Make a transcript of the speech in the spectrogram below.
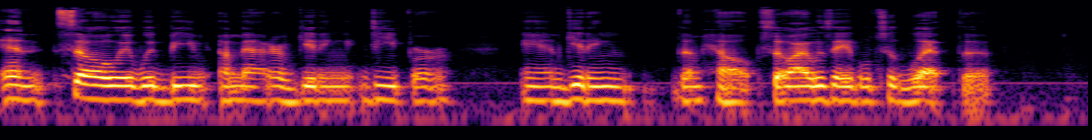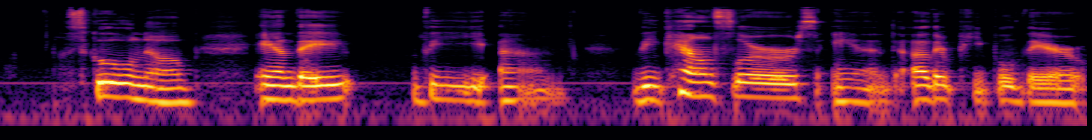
and so it would be a matter of getting deeper and getting them help. So I was able to let the school know, and they, the um, the counselors and other people there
